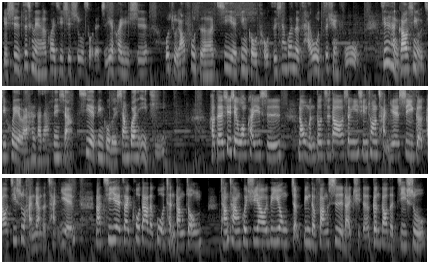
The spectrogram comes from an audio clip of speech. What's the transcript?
也是资诚联合会计师事务所的职业会计师。我主要负责企业并购投资相关的财务咨询服务。今天很高兴有机会来和大家分享企业并购的相关议题。好的，谢谢汪会计师。那我们都知道，生意新创产业是一个高技术含量的产业。那企业在扩大的过程当中，常常会需要利用整病的方式来取得更高的技术，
